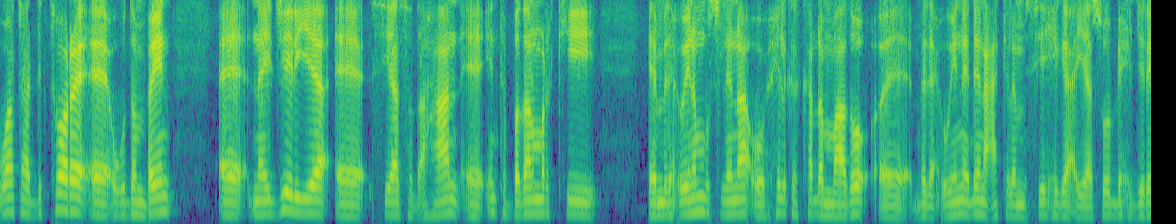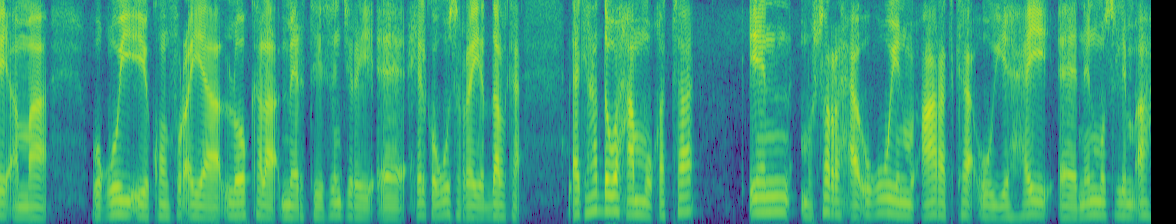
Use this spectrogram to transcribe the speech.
waa taha doctore ugu dambeyn nigeria siyaasad ahaan inta badan markii madaxweyne muslina uu xilka ka dhammaado madaxweyne dhinaca kale masiixiga ayaa soo bixi jiray ama waqooyi iyo koonfur ayaa loo kala meerteysan jiray xilka ugu sarreeya dalka. Laakiin hadda waxaa muuqata in musharaxa ugu weyn mucaaradka uu yahay nin muslim ah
